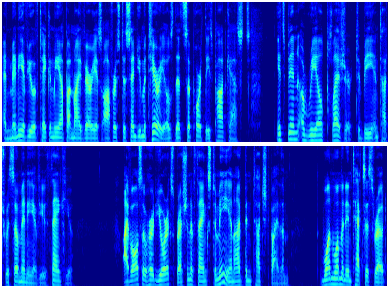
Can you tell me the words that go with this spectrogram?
and many of you have taken me up on my various offers to send you materials that support these podcasts. It's been a real pleasure to be in touch with so many of you. Thank you. I've also heard your expression of thanks to me, and I've been touched by them. One woman in Texas wrote,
